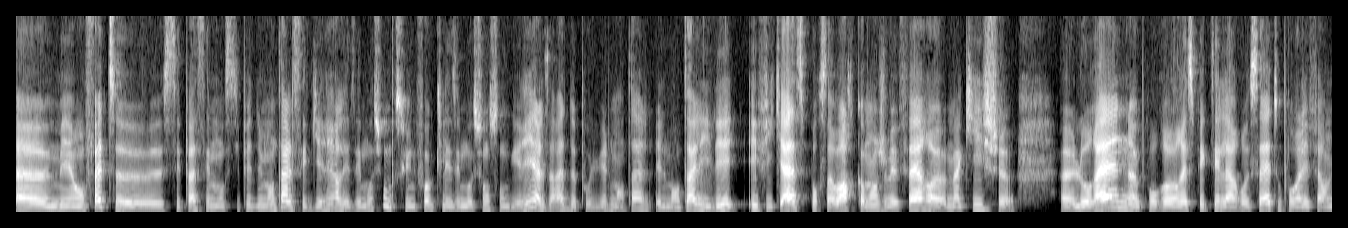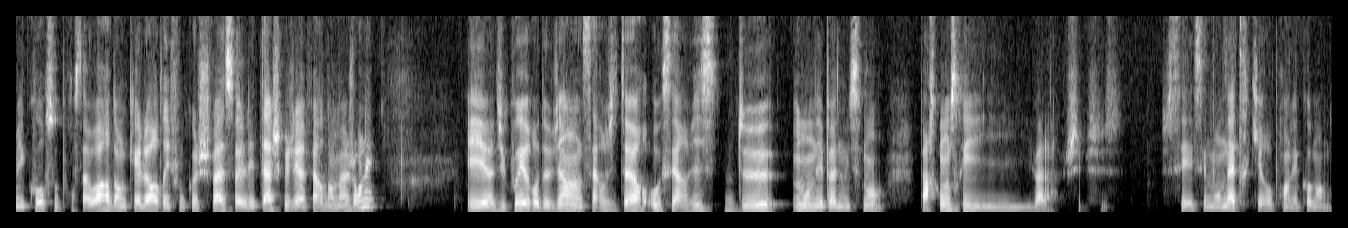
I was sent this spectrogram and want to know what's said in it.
Euh, mais en fait, euh, c'est pas s'émanciper du mental, c'est guérir les émotions. Parce qu'une fois que les émotions sont guéries, elles arrêtent de polluer le mental. Et le mental, il est efficace pour savoir comment je vais faire ma quiche. Lorraine pour respecter la recette ou pour aller faire mes courses ou pour savoir dans quel ordre il faut que je fasse les tâches que j'ai à faire dans ma journée. Et du coup, il redevient un serviteur au service de mon épanouissement par contre, voilà, c'est mon être qui reprend les commandes.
